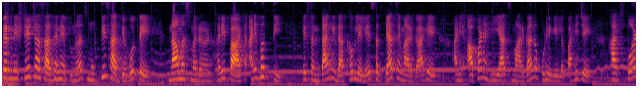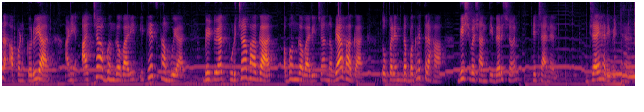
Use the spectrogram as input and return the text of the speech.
तर निष्ठेच्या साधनेतूनच मुक्ती साध्य होते नामस्मरण हरिपाठ आणि भक्ती हे संतांनी दाखवलेले सत्याचे मार्ग आहेत आणि आपणही याच मार्गानं पुढे गेलं पाहिजे. हाच पण आपण करूयात आणि आजच्या अभंगवारीत इथेच थांबूयात. भेटूयात पुढच्या भागात अभंगवारीच्या नव्या भागात. तोपर्यंत बघत रहा विश्वशांती दर्शन हे चॅनल जय हरी विठ्ठल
